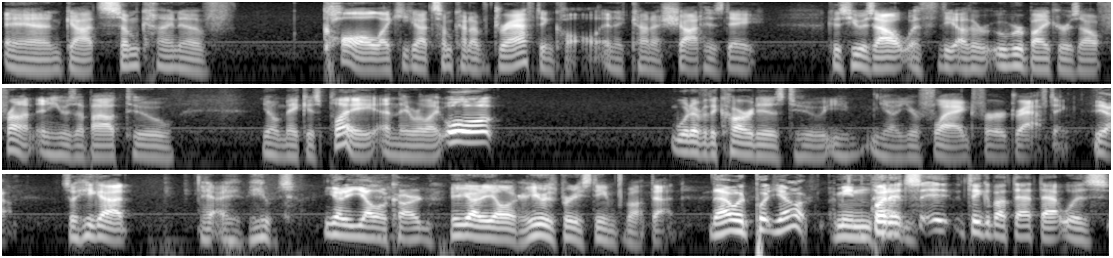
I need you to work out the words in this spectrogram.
and got some kind of call, like he got some kind of drafting call, and it kind of shot his day because he was out with the other Uber bikers out front, and he was about to, you know, make his play, and they were like, "Oh, whatever the card is, to you, you know, you're flagged for drafting." Yeah. So he got Yeah, he was. You got a yellow card. He got a yellow card. He was pretty steamed about that. That would put you out. I mean, But ha- it's it, think about that. That was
